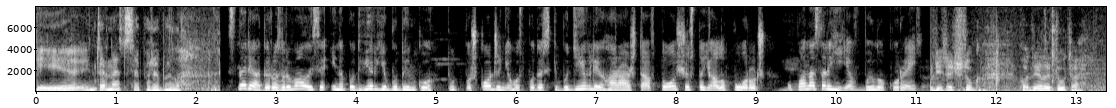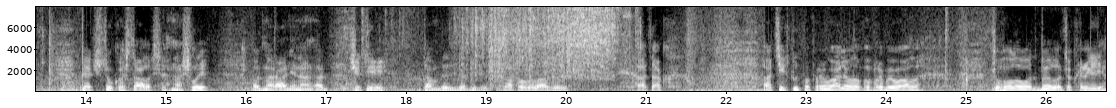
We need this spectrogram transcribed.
і інтернет все перебило. Снаряди розривалися і на подвір'ї будинку. Тут пошкоджені господарські будівлі, гараж та авто, що стояло поруч. У пана Сергія вбило курей. 10 штук ходили тут, 5 штук осталося. Знайшли одна ранена, чотири там десь забігли туди повилазили. А так, а цих тут попривалювало, поприбивало, то голову відбило, то крилля.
